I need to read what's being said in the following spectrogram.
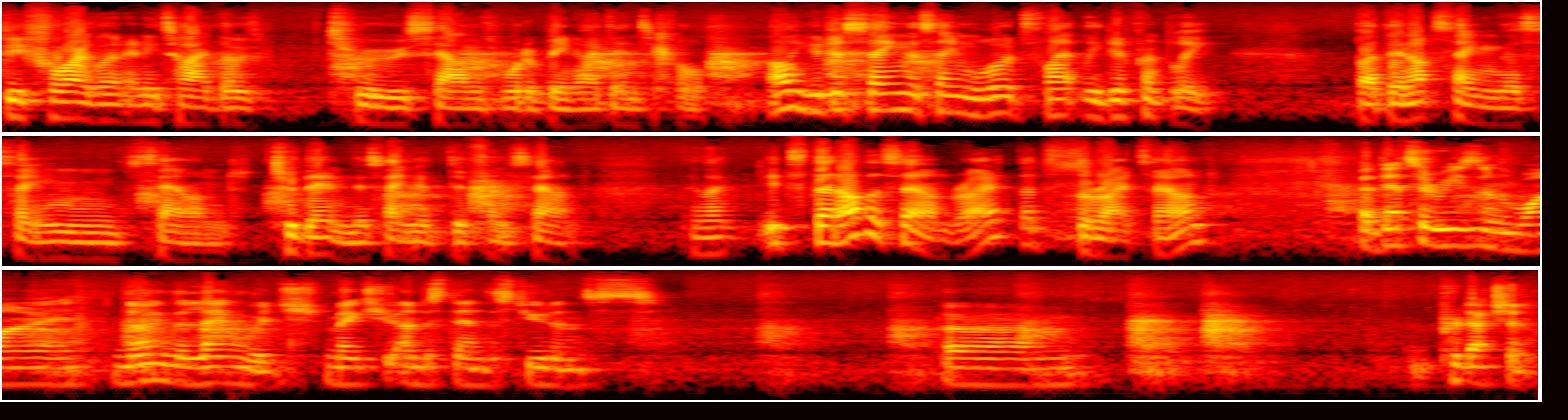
Before I learned any Thai, those two sounds would have been identical. Oh, you're just saying the same word slightly differently. But they're not saying the same sound. To them, they're saying a different sound. They're like, it's that other sound, right? That's the right sound. But that's a reason why knowing the language makes you understand the students' um, production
